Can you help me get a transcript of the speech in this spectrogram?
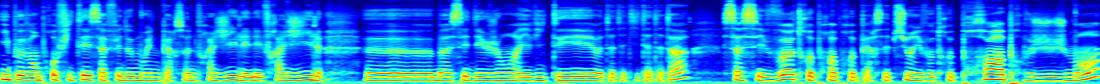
ils peuvent en profiter. Ça fait de moi une personne fragile et les fragiles, euh, bah, c'est des gens à éviter. Euh, tatati tatata. Ça c'est votre propre perception et votre propre jugement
